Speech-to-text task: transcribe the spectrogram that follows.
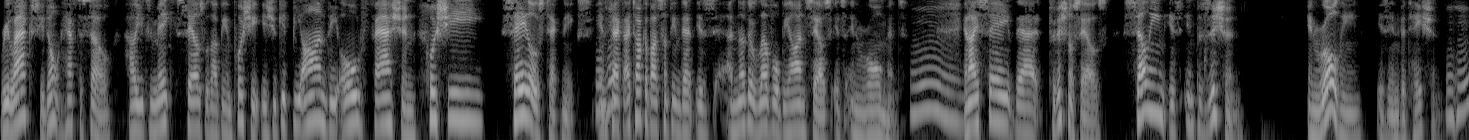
Relax, You Don't Have to Sell, How You Can Make Sales Without Being Pushy, is you get beyond the old fashioned pushy sales techniques. In fact, I talk about something that is another level beyond sales. It's enrollment. Mm. And I say that traditional sales, selling is imposition, enrolling is invitation. Mm-hmm.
